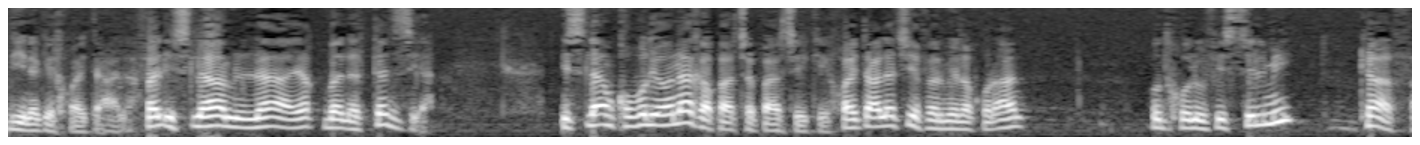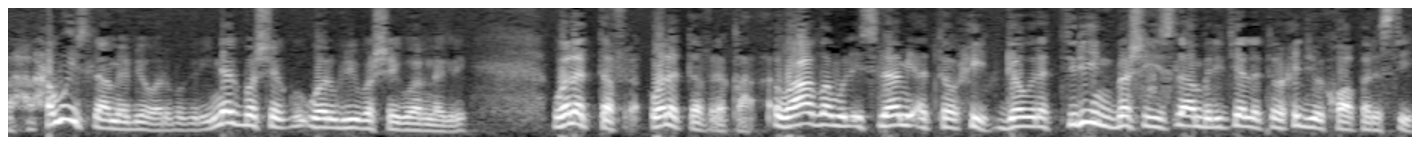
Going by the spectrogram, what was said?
دينك إخوة تعالى. فالإسلام لا يقبل التجزية. إسلام قبول هناك بارشة بارشة خوي تعالى شيء فرمي القرآن ادخلوا في السلم كافة. حمو إسلام يبي وربقري نك بشيك ورقري بشيك ورنقري ولا التفرق ولا التفرقة. وأعظم الإسلام التوحيد. جورة ترين بشي إسلام بريتيا التوحيد يكوا برستي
